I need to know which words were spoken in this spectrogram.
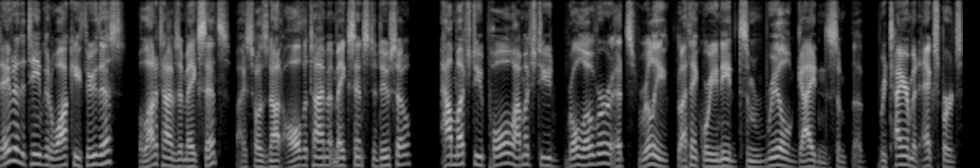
David and the team can walk you through this. A lot of times it makes sense. I suppose not all the time it makes sense to do so how much do you pull? How much do you roll over? It's really, I think, where you need some real guidance, some uh, retirement experts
